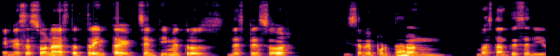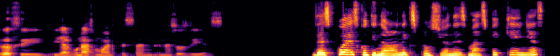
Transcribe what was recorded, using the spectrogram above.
en esa zona hasta 30 centímetros de espesor y se reportaron bastantes heridos y, algunas muertes en, esos días. Después continuaron explosiones más pequeñas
